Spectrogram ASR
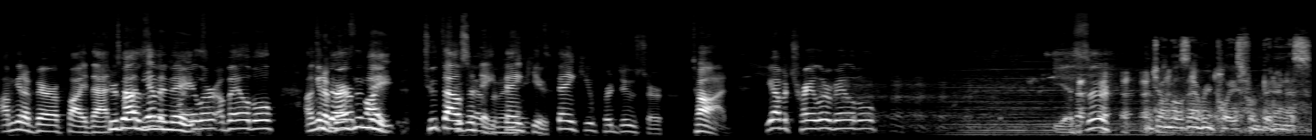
I'm going to verify that. Todd, do you have a 2008. trailer available? I'm going to verify 2008. 2008. Thank you. Thank you, producer Todd. Do you have a trailer available? Yes, sir. The jungle's every place for bitterness.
